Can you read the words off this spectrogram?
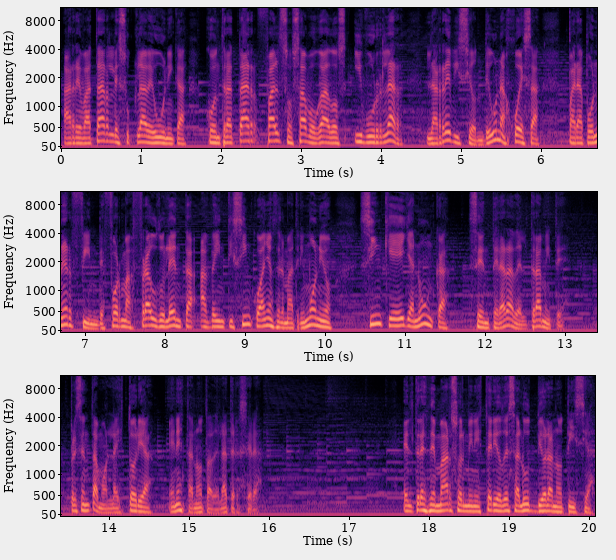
arrebatarle su clave única, contratar falsos abogados y burlar la revisión de una jueza para poner fin de forma fraudulenta a 25 años del matrimonio sin que ella nunca se enterara del trámite. Presentamos la historia en esta nota de la tercera. El 3 de marzo el Ministerio de Salud dio la noticia.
